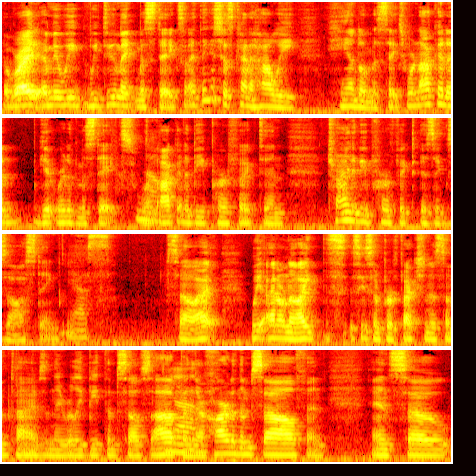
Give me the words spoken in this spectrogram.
right. I mean, we we do make mistakes, and I think it's just kind of how we handle mistakes. We're not going to get rid of mistakes. We're No. not going to be perfect, and trying to be perfect is exhausting. Yes. So I we I don't know. I see some perfectionists sometimes, and they really beat themselves up, and they're hard on themselves, and and so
